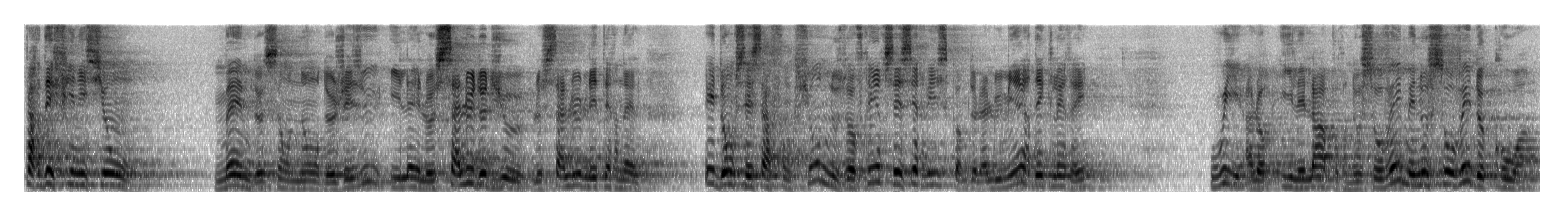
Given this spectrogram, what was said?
par définition, même de son nom de Jésus, il est le salut de Dieu, le salut de l'Éternel. Et donc c'est sa fonction de nous offrir ses services comme de la lumière d'éclairer. Oui, alors il est là pour nous sauver, mais nous sauver de quoi?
